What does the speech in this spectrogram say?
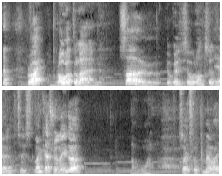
to Right. roll up the line. So You're good. You still on still? yeah, it is Lancastrian leader number one. So it's the melee.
